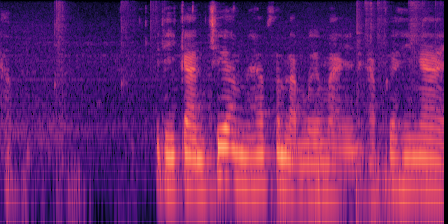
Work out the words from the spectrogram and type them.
ครับ วิธีการเชื่อมนะครับสำหรับมือใหม่นะครับ เพื่อให้ง่าย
